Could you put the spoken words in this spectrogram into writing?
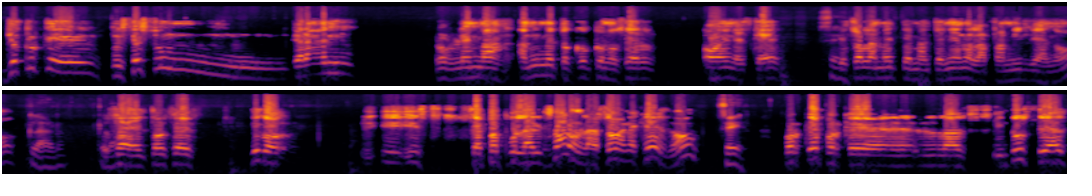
Yo creo que pues es un gran problema. A mí me tocó conocer ONGs que solamente mantenían a la familia, ¿no? Claro. O sea, entonces, digo, y, se popularizaron las ONGs, ¿no? Sí. ¿Por qué? Porque las industrias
